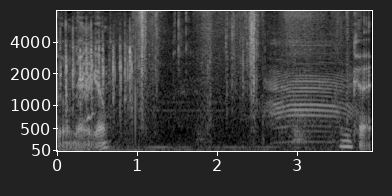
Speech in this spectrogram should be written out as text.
Boom, there we go. Okay.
